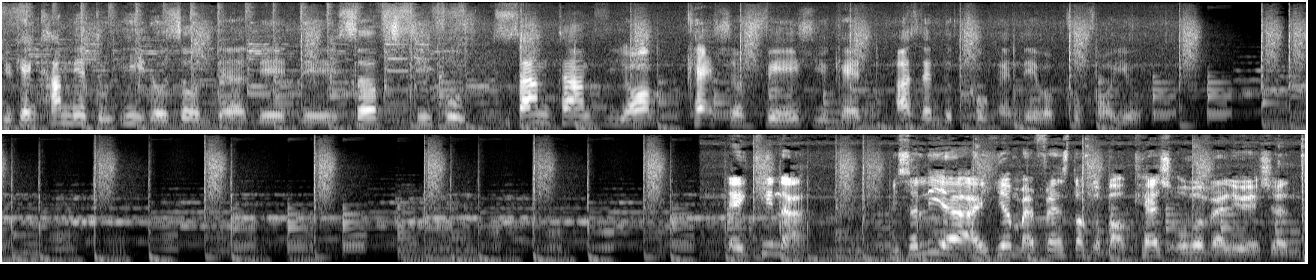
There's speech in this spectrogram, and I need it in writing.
you can come here to eat also. They, they, they serve seafood. Sometimes you all catch a fish, you can ask them to cook and they will cook for you. Hey Kina, recently uh, I hear my friends talk about cash overvaluation.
